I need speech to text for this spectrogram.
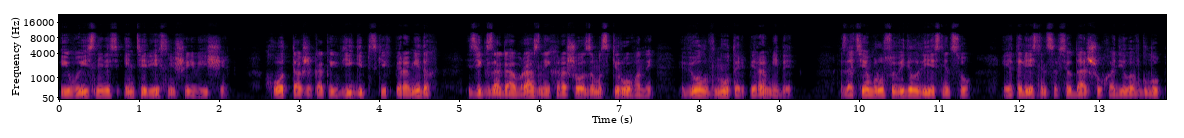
И выяснились интереснейшие вещи. Ход, так же как и в египетских пирамидах, зигзагообразный и хорошо замаскированный, вел внутрь пирамиды. Затем Рус увидел лестницу, и эта лестница все дальше уходила вглубь,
